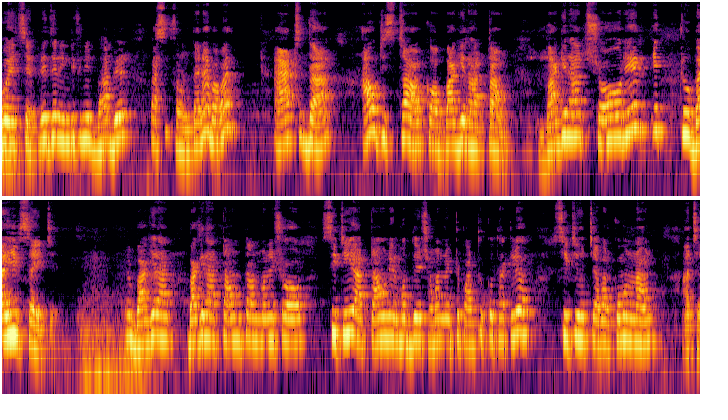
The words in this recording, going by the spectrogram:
হয়েছে। প্রেজেন্ট ইনডিফিনিট ভার্বের ফর্ম তাই না বাবা? At the outskirts of Bagerhat town Bagerhat শহরের একটু বাহির সাইডে বাগেরহাট বাগেরহাট টাউন টাউন মানে শহর। সিটি আর টাউনের মধ্যে সামান্য একটু পার্থক্য থাকলেও সিটি হচ্ছে আবার কমন নাউন আচ্ছা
